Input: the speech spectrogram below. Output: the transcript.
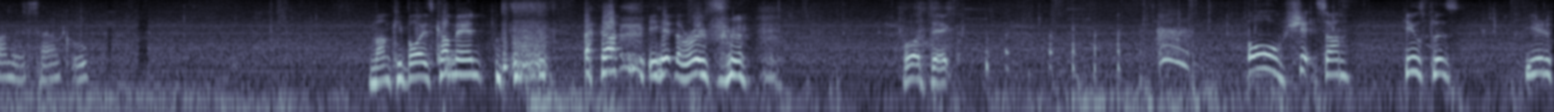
done in a circle. Monkey boy's coming! he hit the roof! what a dick. oh shit, son! Heals, please! Heal!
